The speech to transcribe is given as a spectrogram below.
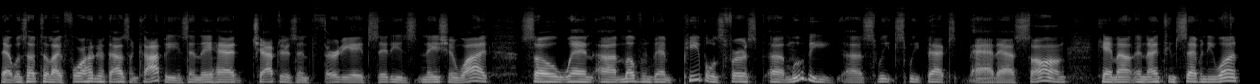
that was up to like 400,000 copies and they had chapters in 38 cities nationwide. So when uh, Melvin Van Peebles' first uh, movie, uh, Sweet Sweetback's Badass Song, came out in 1971,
